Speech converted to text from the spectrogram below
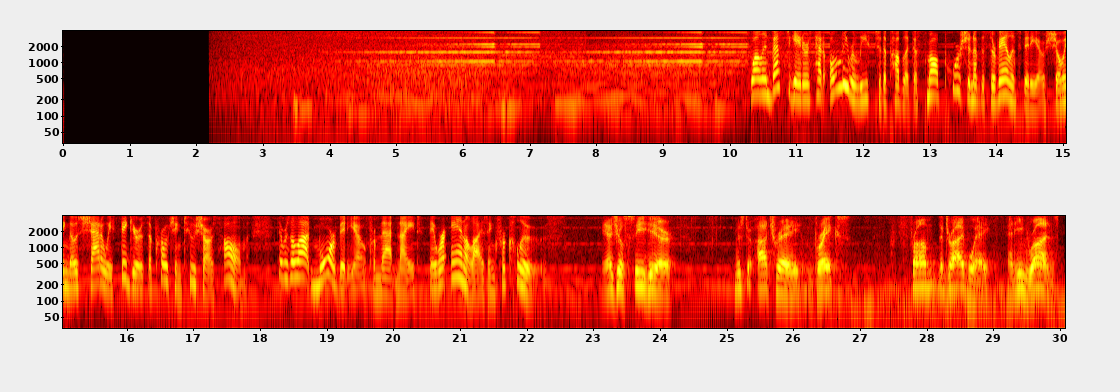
While investigators had only released to the public a small portion of the surveillance video showing those shadowy figures approaching Tushar's home, there was a lot more video from that night they were analyzing for clues. As you'll see here, Mr. Atre breaks from the driveway and he runs.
